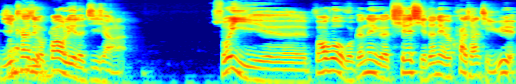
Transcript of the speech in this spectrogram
已经开始有爆裂的迹象了，所以包括我跟那个切鞋的那个快船体育。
